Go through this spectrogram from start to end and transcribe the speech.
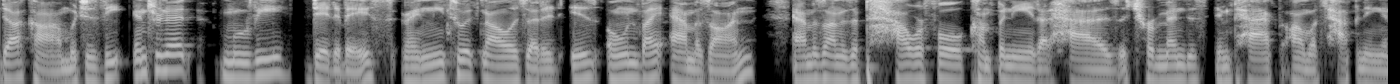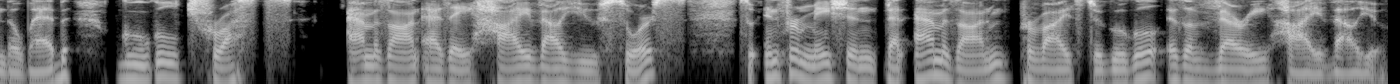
imdb.com, which is the Internet Movie Database. And I need to acknowledge that it is owned by Amazon. Amazon is a powerful company that has a tremendous impact on what's happening in the web. Google trusts Amazon as a high value source. So information that Amazon provides to Google is a very high value.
